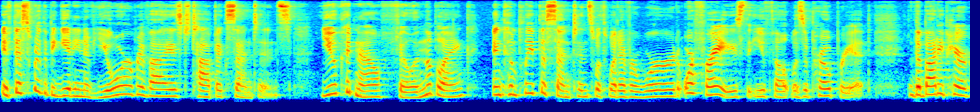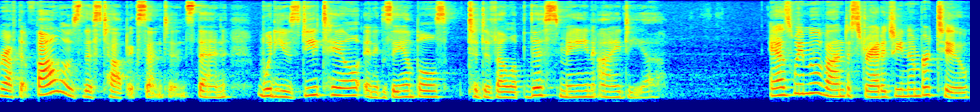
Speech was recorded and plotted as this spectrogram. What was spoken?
If this were the beginning of your revised topic sentence, you could now fill in the blank and complete the sentence with whatever word or phrase that you felt was appropriate. The body paragraph that follows this topic sentence, then, would use detail and examples to develop this main idea. As we move on to strategy number two,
